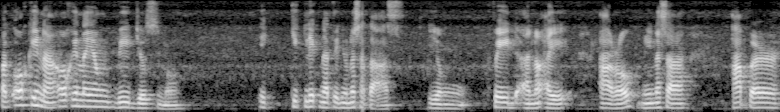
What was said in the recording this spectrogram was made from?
pag okay na, okay na yung videos mo, i-click natin yung nasa taas, yung fade, ano, ay arrow, yung nasa upper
